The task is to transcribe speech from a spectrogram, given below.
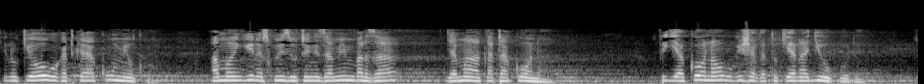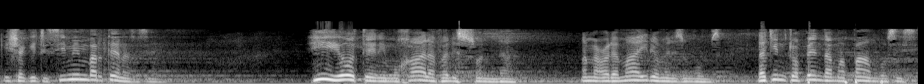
Kinukiwa huko katika ya kumi huko ama wengine siku hizi utengeza mimbar za jamaa kata kona. Piga kona huko kisha katokea na juu kule. Kisha kiti si mimbar tena sasa. Hii yote ni mukhalafa lisunna na maulama ili wamelizungumza. Lakini twapenda mapambo sisi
